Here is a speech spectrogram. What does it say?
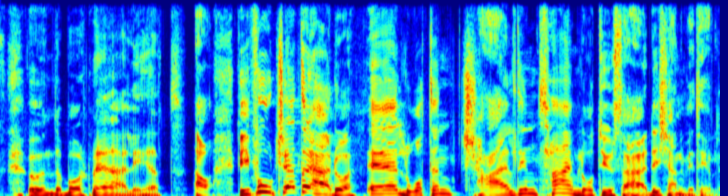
Underbart med ärlighet. Ja, vi fortsätter här då. Eh, låten Child in Time låter ju så här, det känner vi till.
